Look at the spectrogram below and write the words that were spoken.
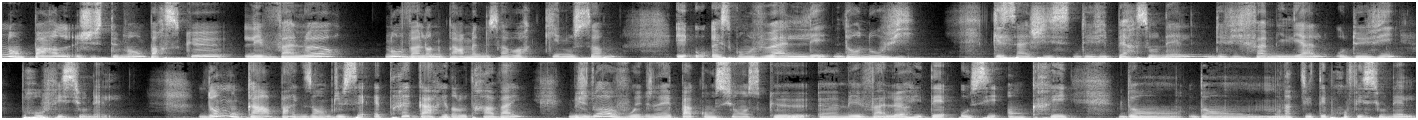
On en parle justement parce que les valeurs, nos valeurs nous permettent de savoir qui nous sommes et où est-ce qu'on veut aller dans nos vies. Qu'il s'agisse de vie personnelle, de vie familiale ou de vie professionnel. Dans mon cas, par exemple, je sais être très carré dans le travail, mais je dois avouer que je n'avais pas conscience que euh, mes valeurs étaient aussi ancrées dans, dans mon activité professionnelle.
